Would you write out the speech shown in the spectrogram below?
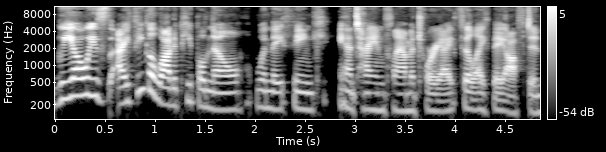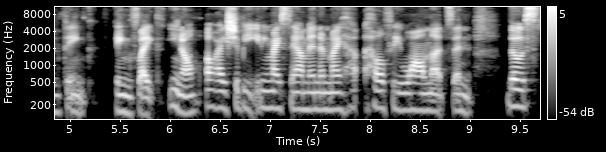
we always, I think a lot of people know when they think anti inflammatory, I feel like they often think things like you know oh i should be eating my salmon and my he- healthy walnuts and those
